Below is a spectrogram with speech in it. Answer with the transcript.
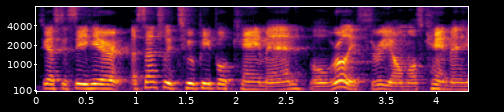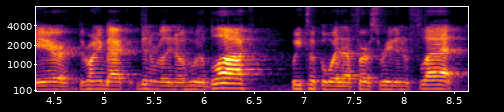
So you guys can see here, essentially two people came in. Well, really three almost came in here. The running back didn't really know who to block. We took away that first read in the flat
